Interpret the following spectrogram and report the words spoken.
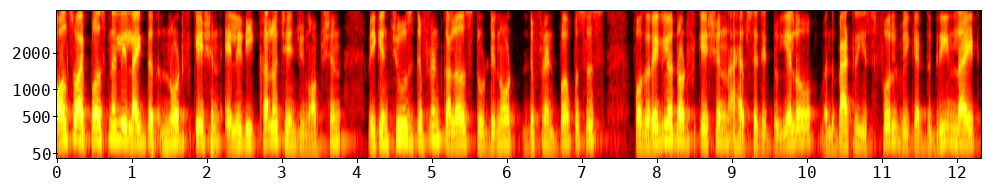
Also, I personally like the notification LED color changing option. We can choose different colors to denote different purposes. For the regular notification, I have set it to yellow. When the battery is full, we get the green light.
